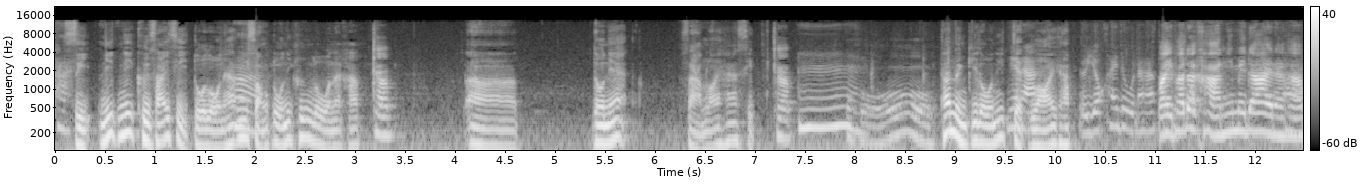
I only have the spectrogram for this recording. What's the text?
ค่ะสี่นี่นี่คือไซส์สี่ตัวโลนะครับอ่ามี มีสองตัวนี่ครึ่งโลนะครับครับอ่าตัวเนี้ยสามร้อยห้าสิบครับอืมโอ้โหถ้าหนึ่งกิโลนี่นี่เจ็ดนะร้อยครับเดี๋ยวยกให้ดูนะคะไปพัตตาคารนี่ไม่ได้นะครับ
